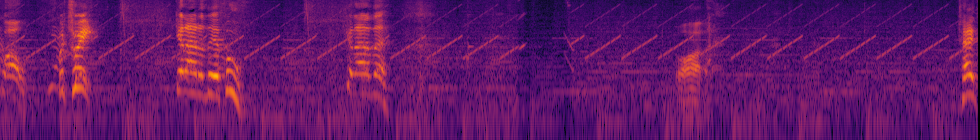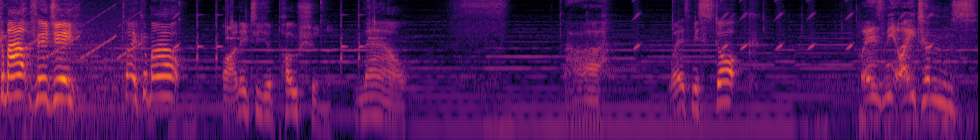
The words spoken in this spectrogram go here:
Whoa! Retreat! Get out of there, fool! Get out of there! Alright. Take him out, Fiji! Take him out! Oh, I need to use a potion now. Uh, where's me stock? Where's me items?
